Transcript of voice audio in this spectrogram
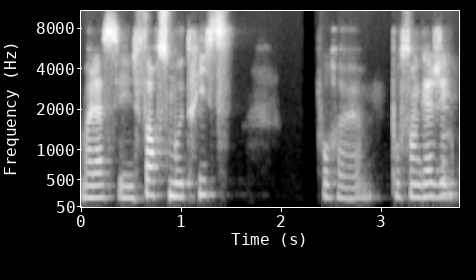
voilà, c'est une force motrice pour pour s'engager.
